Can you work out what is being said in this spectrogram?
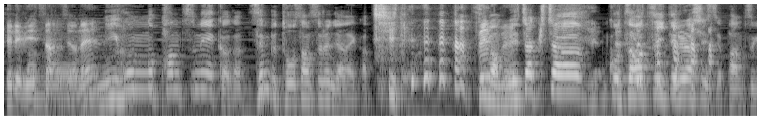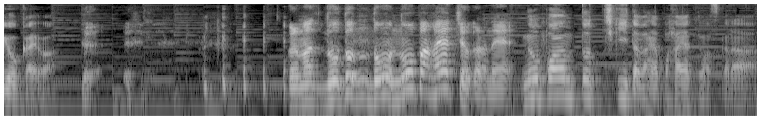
テレビで言ってたんですよあねの。日本のパンツメーカーが全部倒産するんじゃないかって 今めちゃくちゃこうざわついてるらしいですよ パンツ業界はこれまずどどどノーパン流行っちゃうからね。ノーパンとチキータがやっぱ流行ってますから、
